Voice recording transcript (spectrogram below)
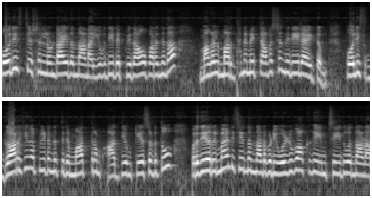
പോലീസ് സ്റ്റേഷനിൽ ഉണ്ടായതെന്നാണ് യുവതിയുടെ പിതാവ് പറഞ്ഞത്. മകൾ മർദ്ദനമേറ്റ അവശ നിലയിലായിട്ടും പോലീസ് ഗാർഹിക പീഡനത്തിന് മാത്രം ആദ്യം കേസെടുത്തു. പ്രതിയെ റിമാൻഡ് ചെയ്യുന്ന നടപടി ഒഴിവാക്കുകയും ചെയ്തുവെന്നാണ്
